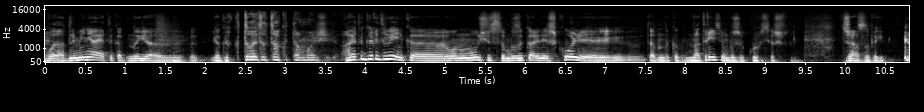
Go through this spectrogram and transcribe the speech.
Вот, а для меня это как, ну я, я говорю, кто это так там вообще? А это, говорит, Венька, он учится в музыкальной школе, и там на, на третьем уже курсе, что ли, джазовый.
